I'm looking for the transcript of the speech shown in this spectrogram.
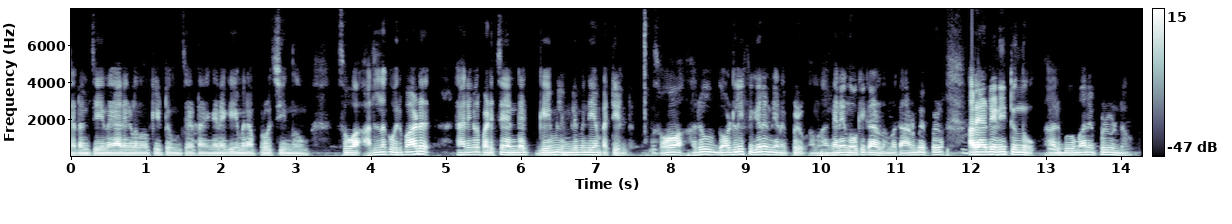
ചേട്ടൻ ചെയ്യുന്ന കാര്യങ്ങൾ നോക്കിയിട്ടും ചേട്ടൻ എങ്ങനെ ഗെയിമിനെ അപ്രോച്ച് ചെയ്യുന്നതും സോ അതിൽ നിന്നൊക്കെ ഒരുപാട് കാര്യങ്ങൾ പഠിച്ച് എന്റെ ഗെയിമിൽ ഇംപ്ലിമെന്റ് ചെയ്യാൻ പറ്റിയിട്ടുണ്ട്. സോ ഒരു ഗോഡ്ലി ഫിഗർ തന്നെയാണ് എപ്പോഴും. നമ്മൾ അങ്ങനെ നോക്കി കാണണം നമ്മൾ കാണുമ്പോൾ എപ്പോഴും അറിയാണ്ട് എണീറ്റ് ഒന്നു. ആ ഒരു ബഹുമാനം എപ്പോഴും ഉണ്ടാവും.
